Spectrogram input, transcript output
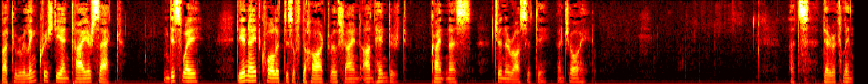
but to relinquish the entire sack. In this way, the innate qualities of the heart will shine unhindered. Kindness, generosity, and joy. That's Derek Lin.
